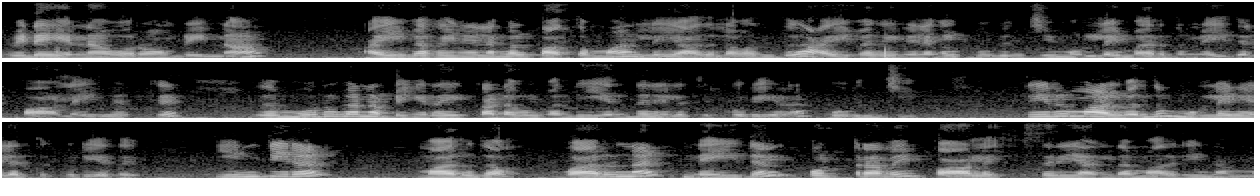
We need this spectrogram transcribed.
விடை என்ன வரும் அப்படின்னா ஐவகை நிலங்கள் பார்த்தோமா இல்லையா? அதில் வந்து ஐவகை நிலங்கள் குறிஞ்சி முல்லை மருதம் நெய்தல் பாலைன்னு இருக்குது இது முருகன் அப்படிங்கிற கடவுள் வந்து எந்த நிலத்திற்குரியன? குறிஞ்சி. திருமால் வந்து முல்லை நிலத்துக்குரியது. இந்திரன் மருதம். வருணன் நெய்தல் கொற்றவை பாலை. சரி அந்த மாதிரி நம்ம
